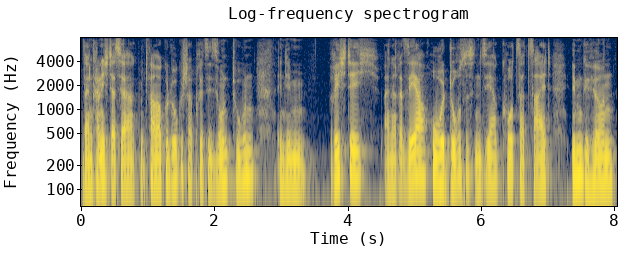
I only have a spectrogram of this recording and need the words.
dann kann ich das ja mit pharmakologischer Präzision tun, indem richtig eine sehr hohe Dosis in sehr kurzer Zeit im Gehirn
